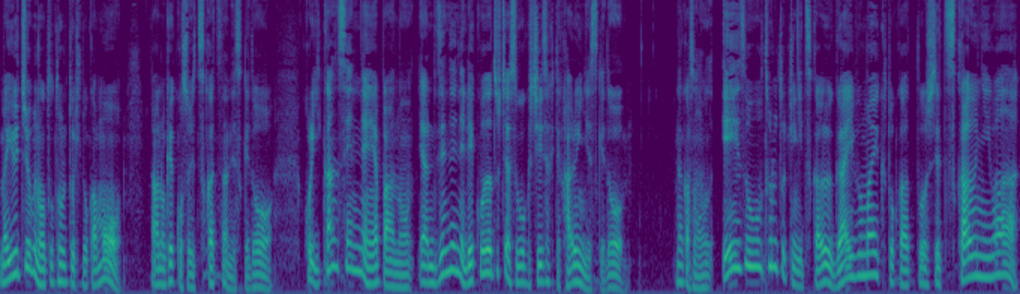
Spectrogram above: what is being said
まあ、YouTube の音撮るときとかも、あの、結構それ使ってたんですけど、これいかんせんね、やっぱあの、いや、全然ね、レコーダーとしてはすごく小さくて軽いんですけど、なんかその映像を撮るときに使う外部マイクとかとして使うには、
